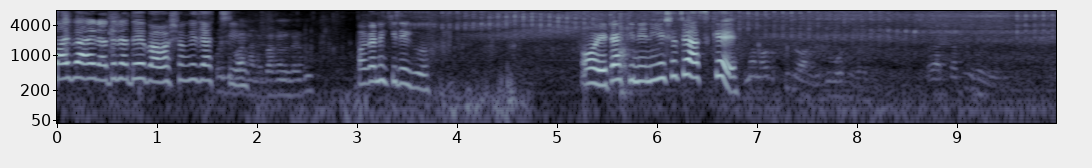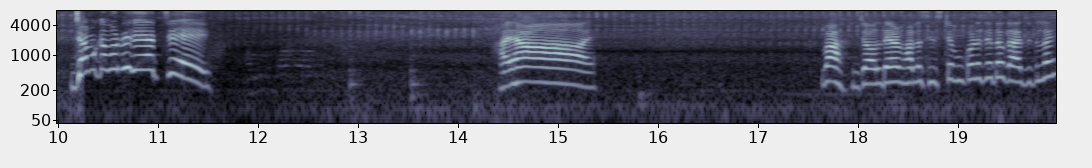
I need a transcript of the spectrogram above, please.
বাই বাই, রাধে রাধে, বাবার সঙ্গে যাচ্ছি। বাগানে কি দেখব? ও, এটা কিনে নিয়ে এসেছে আজকে? জামা কাপড় ভিজে যাচ্ছে। হায় হায়। বাহ, জল দেওয়ার ভালো সিস্টেম করেছে তো গাছগুলোয়।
